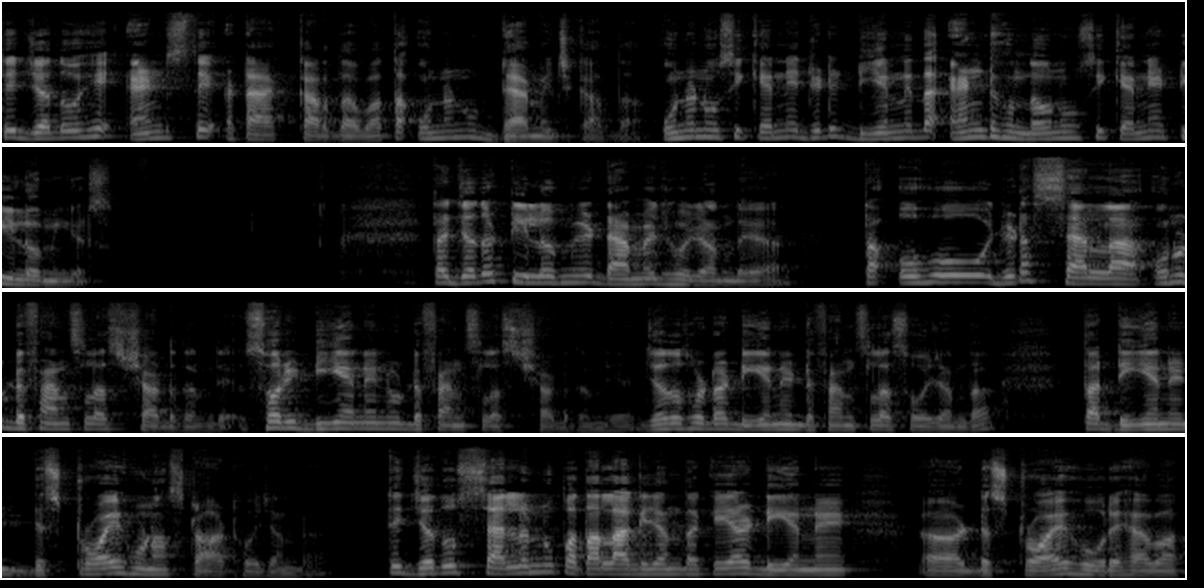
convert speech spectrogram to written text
ਤੇ ਜਦੋਂ ਇਹ ਐਂਡਸ ਤੇ ਅਟੈਕ ਕਰਦਾ ਵਾ, ਤਾਂ ਉਹਨਾਂ ਨੂੰ ਡੈਮੇਜ ਕਰਦਾ। ਉਹਨਾਂ ਨੂੰ ਅਸੀਂ ਕਹਿੰਦੇ ਆ, ਜਿਹੜੇ ਡੀਐਨਏ ਦਾ ਐਂਡ ਹੁੰਦਾ, ਉਹਨੂੰ ਅਸੀਂ ਕਹਿੰਦੇ ਆ ਟੀਲੋਮੀਅਰਸ ਤਾਂ ਜਦੋਂ ਟੀਲੋਮੀਅਰ ਡੈਮੇਜ ਹੋ ਜਾਂਦੇ ਆ, ਤਾਂ ਉਹ ਜਿਹੜਾ ਸੈੱਲ ਆ, ਉਹਨੂੰ ਡਿਫੈਂਸਲੈਸ ਛੱਡ ਦਿੰਦੇ ਆ। ਸੌਰੀ ਡੀਐਨਏ ਨੂੰ ਡਿਫੈਂਸਲੈਸ ਛੱਡ ਦਿੰਦੇ ਆ। ਜਦੋਂ ਤੁਹਾਡਾ ਡੀਐਨਏ ਡਿਫੈਂਸਲੈਸ ਹੋ ਜਾਂਦਾ, ਤਾਂ ਡੀਐਨਏ ਡਿਸਟਰੋਏ ਹੋਣਾ ਸਟਾਰਟ ਹੋ ਜਾਂਦਾ। ਤੇ ਜਦੋਂ ਸੈੱਲ ਨੂੰ ਪਤਾ ਲੱਗ ਜਾਂਦਾ ਕਿ ਯਾਰ ਡੀਐਨਏ ਡਿਸਟਰੋਏ ਹੋ ਰਿਹਾ ਵਾ,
